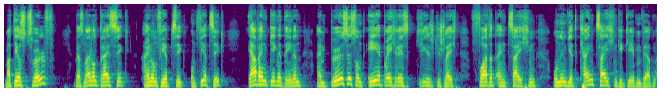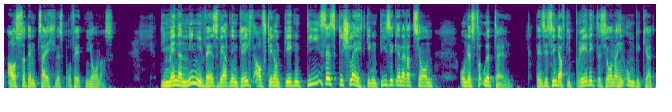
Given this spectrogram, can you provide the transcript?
Matthäus 12, Vers 39, 41 und 40. Er aber entgegnete ihnen, ein böses und ehebrecherisches Geschlecht fordert ein Zeichen und ihm wird kein Zeichen gegeben werden, außer dem Zeichen des Propheten Jonas. Die Männer Ninives werden im Gericht aufstehen und gegen dieses Geschlecht, gegen diese Generation und es verurteilen. Denn sie sind auf die Predigt des Jona hin umgekehrt.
